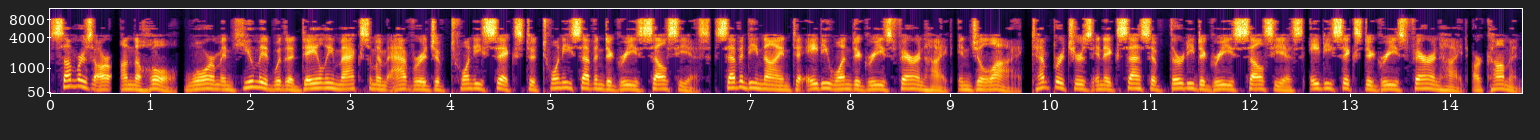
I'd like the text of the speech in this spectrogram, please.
Summers are, on the whole, warm and humid with a daily maximum average of 26 to 27 degrees Celsius (79 to 81 degrees Fahrenheit) in July. Temperatures in excess of 30 degrees Celsius (86 degrees Fahrenheit) are common.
